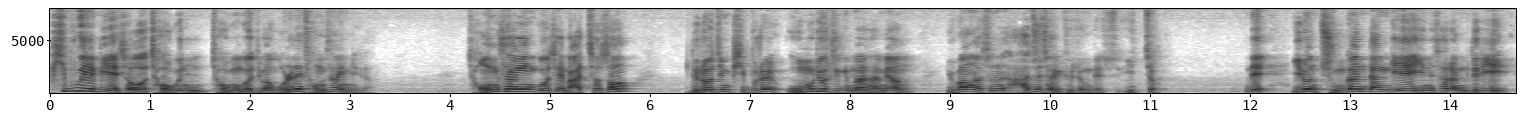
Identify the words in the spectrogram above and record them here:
피부에 비해서 적은, 적은 거지만 원래 정상입니다. 정상인 곳에 맞춰서 늘어진 피부를 오므려 주기만 하면 유방하수는 아주 잘 교정될 수 있죠. 근데 이런 중간 단계에 있는 사람들이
